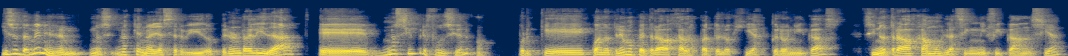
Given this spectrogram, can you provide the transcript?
y eso también no, es que no haya servido, pero en realidad eh, no siempre funcionó. Porque cuando tenemos que trabajar las patologías crónicas, si no trabajamos la significancia,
